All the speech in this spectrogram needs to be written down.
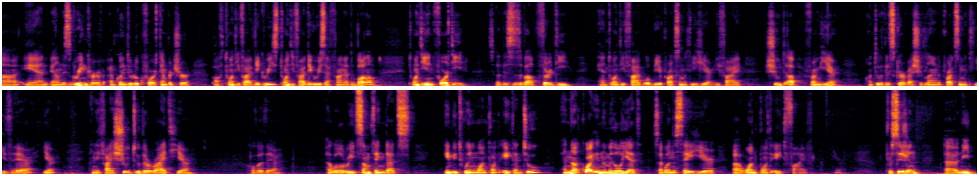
Uh, and on this green curve, I'm going to look for a temperature of 25 degrees. 25 degrees I find at the bottom. 20 and 40, so this is about 30, and 25 will be approximately here. If I shoot up from here onto this curve, I should land approximately there, here. And if I shoot to the right here, over there, I will read something that's in between 1.8 and 2, and not quite in the middle yet, so I'm going to say here uh, 1.85 here. Precision uh, need,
